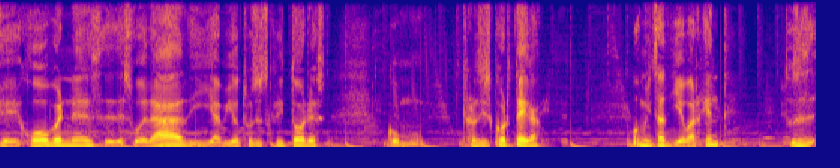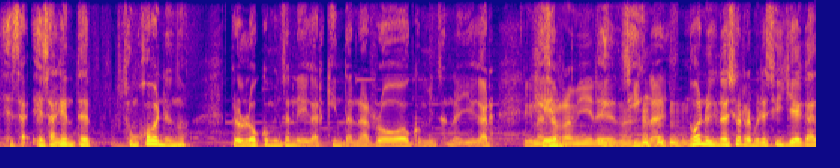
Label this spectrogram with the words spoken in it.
eh, jóvenes de su edad y había otros escritores como Francisco Ortega, comienza a llevar gente. Entonces esa, esa gente son jóvenes, ¿no? pero luego comienzan a llegar Quintana Roo, comienzan a llegar Ignacio Ramírez. bueno, Ignacio Ramírez sí llega,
